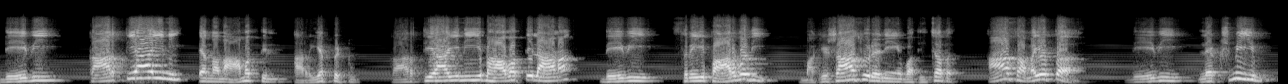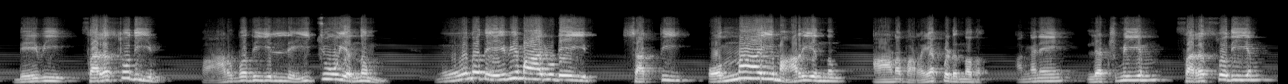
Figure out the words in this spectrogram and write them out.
ദേവി കാർത്യായിനി എന്ന നാമത്തിൽ അറിയപ്പെട്ടു. കാർത്യായിനി ഭാവത്തിലാണ് ദേവി ശ്രീ പാർവതി മഹിഷാസുരനെ വധിച്ചത്. ആ സമയത്ത് ദേവി ലക്ഷ്മിയും ദേവി സരസ്വതിയും പാർവതിയിൽ ലയിച്ചു എന്നും മൂന്ന് ദേവിമാരുടെയും ശക്തി ഒന്നായി മാറിയെന്നും ആണ് പറയപ്പെടുന്നത്. അങ്ങനെ ലക്ഷ്മിയും സരസ്വതിയും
